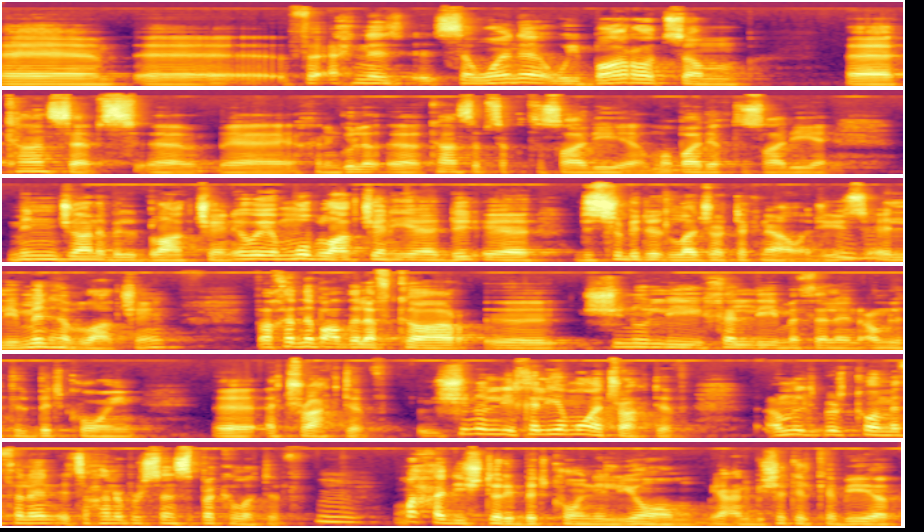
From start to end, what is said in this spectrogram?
آه، فإحنا سوينا we borrowed some concepts خلينا نقول concepts اقتصادية ومبادئ اقتصادية من جانب البلوك تشين هي مو بلوك تشين هي distributed ledger technologies. اللي منها بلوك تشين فأخذنا بعض الأفكار آه، شنو اللي يخلي مثلا عملة البيتكوين attractive شنو اللي يخليها مو attractive عملة البيتكوين مثلا it's 100% speculative. ما حد يشتري بيتكوين اليوم يعني بشكل كبير.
